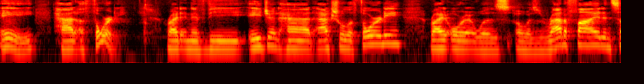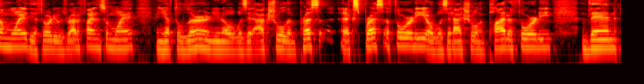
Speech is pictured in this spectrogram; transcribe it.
A had authority right? And if the agent had actual authority, right, or it was or was ratified in some way, the authority was ratified in some way, and you have to learn, you know, was it actual impress, express authority or was it actual implied authority? Then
